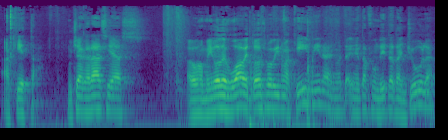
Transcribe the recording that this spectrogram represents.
aquí está. Muchas gracias a los amigos de Huawei. Todo eso vino aquí, mira, en esta, en esta fundita tan chula.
